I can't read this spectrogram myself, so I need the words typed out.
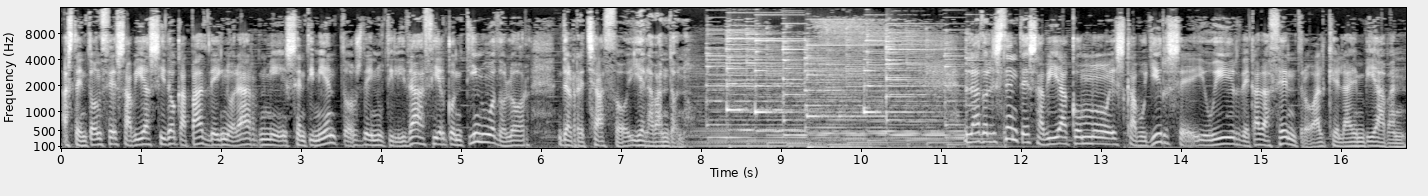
Hasta entonces había sido capaz de ignorar mis sentimientos de inutilidad y el continuo dolor del rechazo y el abandono. La adolescente sabía cómo escabullirse y huir de cada centro al que la enviaban.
